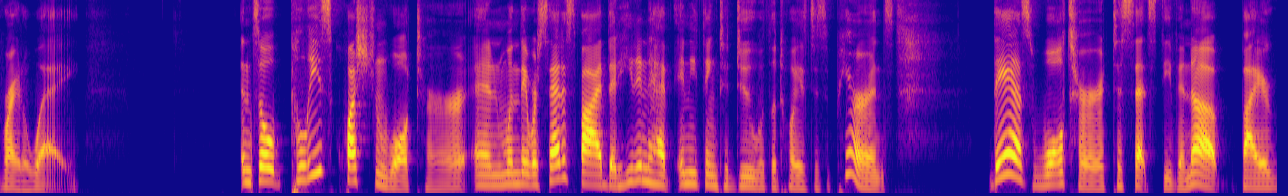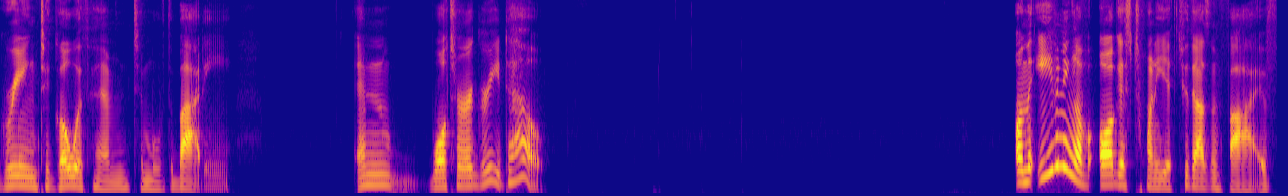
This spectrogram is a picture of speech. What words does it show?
right away. And so police questioned Walter, and when they were satisfied that he didn't have anything to do with Latoya's disappearance, they asked Walter to set Stephen up by agreeing to go with him to move the body. And Walter agreed to help. On the evening of August 20th, 2005,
